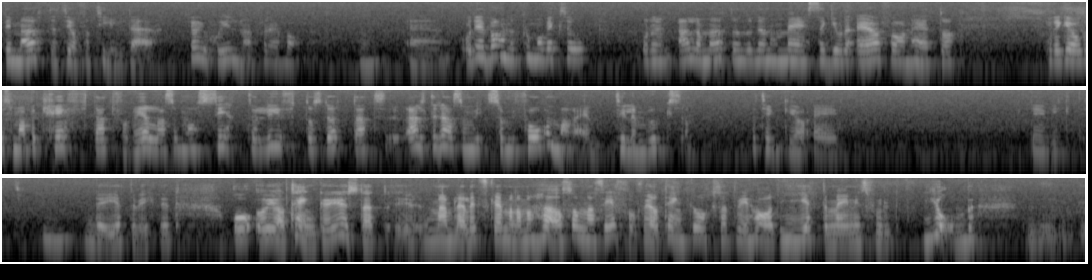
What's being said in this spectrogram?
det mötet jag får till där gör ju skillnad för det barnet. Mm. Eh, och det barnet kommer att växa upp. Och den, alla möten som den har med sig goda erfarenheter. Pedagoger som har bekräftat, föräldrar som har sett och lyft och stöttat. Allt det där som, vi, som formar en till en vuxen. Det tänker jag är, det är viktigt. Mm. Det är jätteviktigt. Och, och jag tänker just att eh, man blir lite skrämd när man hör sådana siffror. För jag tänker också att vi har ett jättemeningsfullt jobb.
